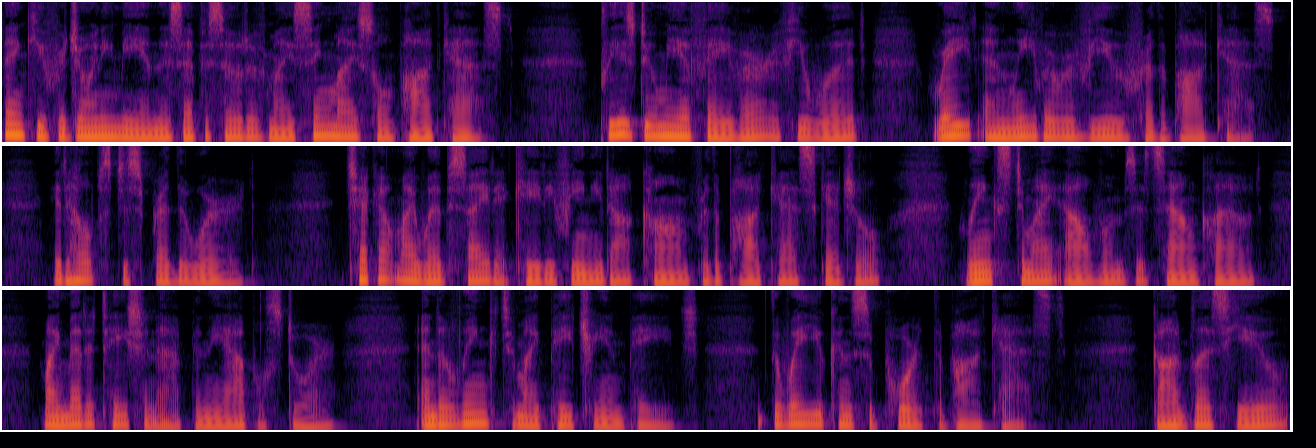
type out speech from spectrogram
Thank you for joining me in this episode of my Sing My Soul podcast. Please do me a favor, if you would, rate and leave a review for the podcast. It helps to spread the word. Check out my website at katiefeeney.com for the podcast schedule, links to my albums at SoundCloud, my meditation app in the Apple Store, and a link to my Patreon page, the way you can support the podcast. God bless you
